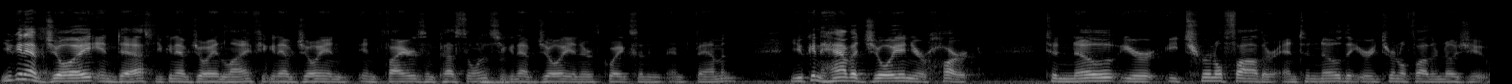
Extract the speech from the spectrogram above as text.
you can have joy in death, you can have joy in life, you can have joy in, in fires and pestilence, you mm-hmm. can have joy in earthquakes and, and famine. You can have a joy in your heart to know your eternal Father and to know that your eternal Father knows you.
